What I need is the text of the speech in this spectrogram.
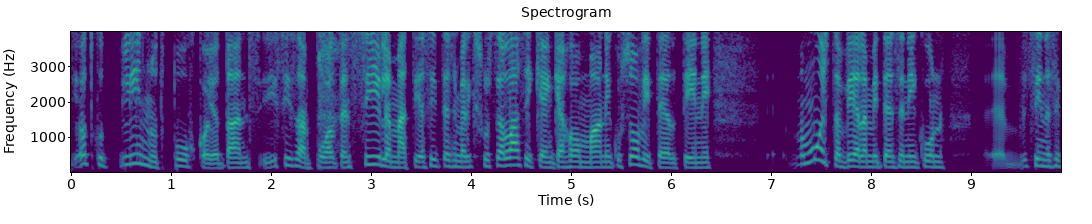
jotkut linnut puhko jotain si- sisarpuolten silmät ja sitten esimerkiksi kun sitä lasikenkähommaa niin kuin soviteltiin, niin mä muistan vielä, miten se niin kuin, siinä se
